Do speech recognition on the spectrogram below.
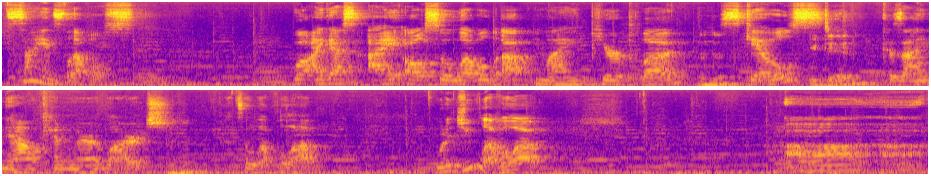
science levels. Well, I guess I also leveled up my pure plug mm-hmm. skills. You did. Because I now can wear a large. Mm-hmm. That's a level up. What did you level up? Uh,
